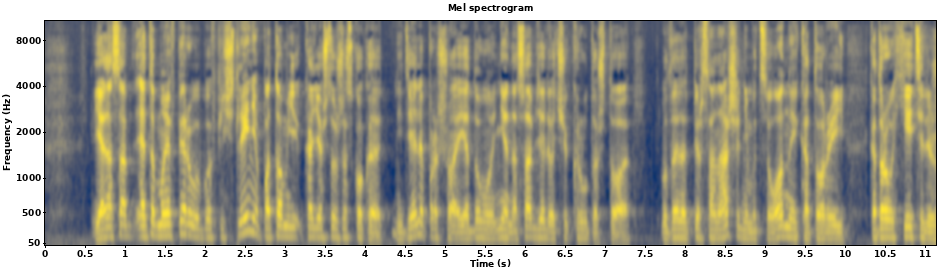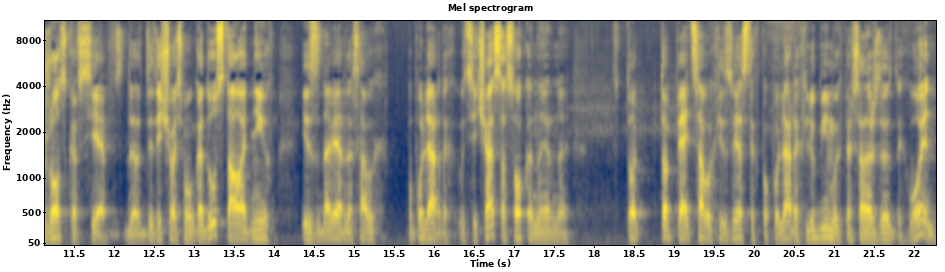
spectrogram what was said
Я на самом это мое первое было впечатление. Потом, конечно, уже сколько неделя прошла. Я думаю, не, на самом деле очень круто, что вот этот персонаж анимационный, который, которого хейтили жестко все в 2008 году, стал одним из, наверное, самых популярных. Вот сейчас Асока, наверное, в топ-5 самых известных, популярных, любимых персонажей Звездных войн.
